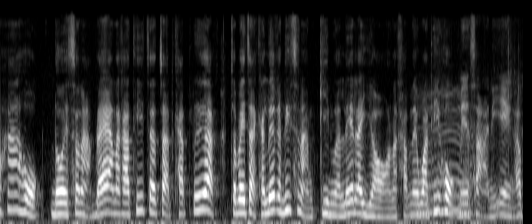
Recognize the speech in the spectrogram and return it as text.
4956 โดยสนามแรกนะครับ ที่จะจัดคัดเลือกจะไปจัดคัดเลือกกันที่สนามกินวันเล่ระยองนะครับ ในวันที่ 6 เมษายนนี้เองครับ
